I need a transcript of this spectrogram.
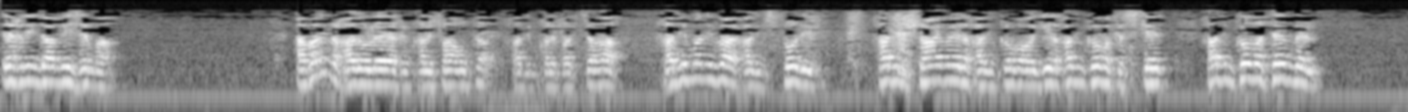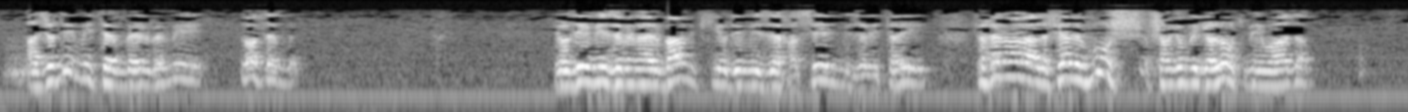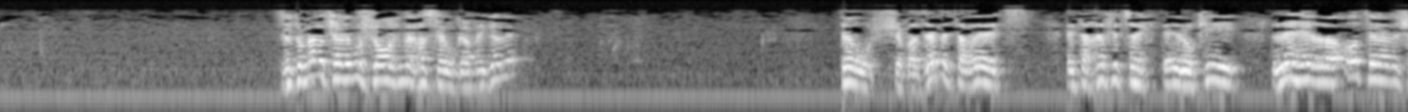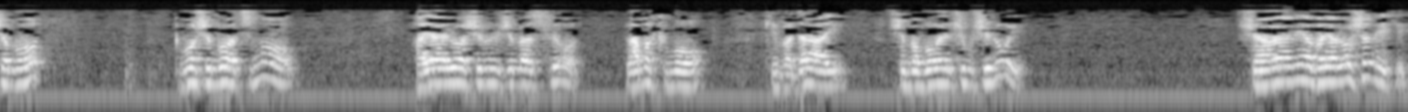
איך נדע מי זה מה? אבל אם אחד הולך עם חליפה ארוכה, אחד עם חליפה קצרה, אחד עם עניבה, אחד עם ספודים, אחד עם שטיימל, אחד עם כובע רגיל, אחד עם כובע קסקט, אחד עם כובע טמבל, אז יודעים מי טמבל ומי לא טמבל. יודעים מי זה מנהל בנק, יודעים מי זה חסיד, מי זה ליטאי, וכן הלאה. לפי הלבוש אפשר גם לגלות מי הוא האדם. זאת אומרת שהלבוש לא רק מכסה, הוא גם מגלה. פירוש שבזה מתרץ את החפץ האלוקי להיראות אל הנשמות, כמו שבו עצמו היה אלו השינויים שבהספירות. למה כמו? כי ודאי שבבורא אין שום שינוי. שהרי אני הוויה לא שניתי.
